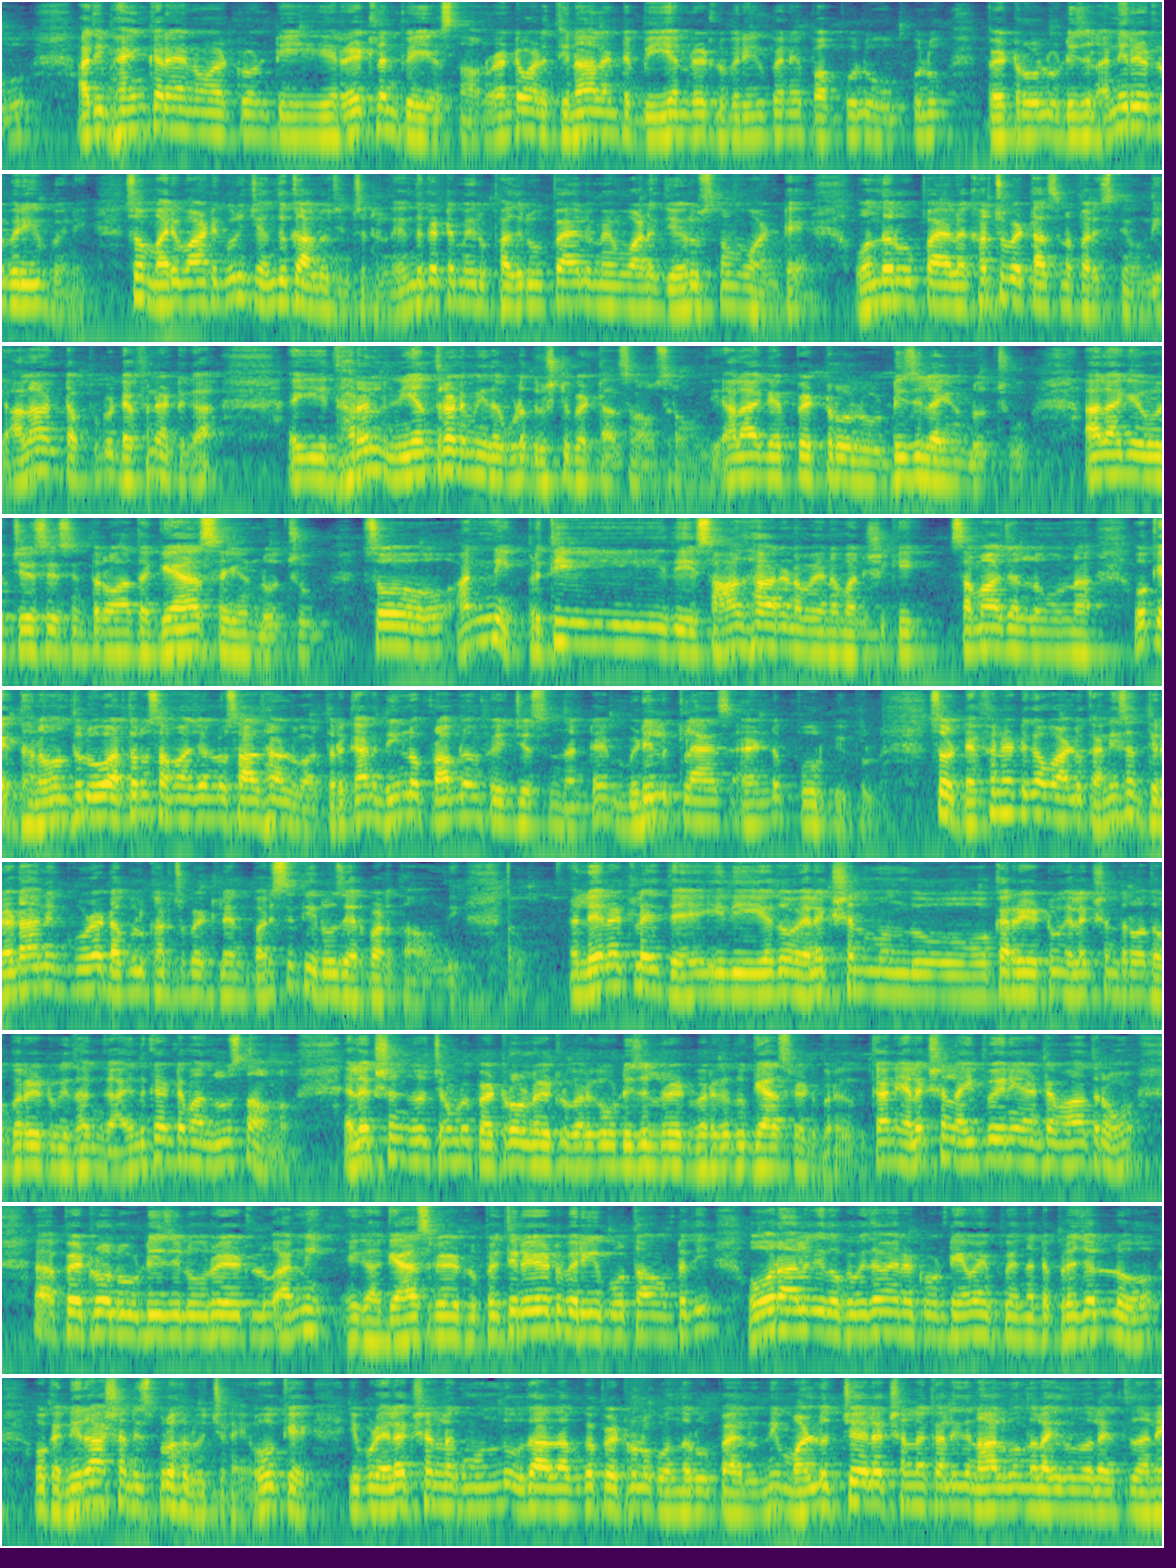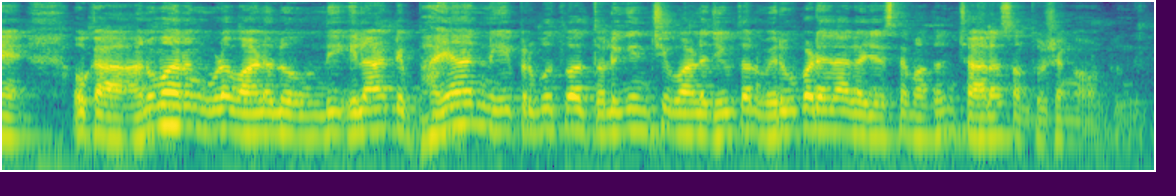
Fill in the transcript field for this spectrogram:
అతి భయంకరమైనటువంటి రేట్లను పే చేస్తా ఉన్నాడు. అంటే వాడు తినాలంటే బియ్యం రేట్లు పెరిగిపోయినాయి పప్పులు ఉప్పులు పెట్రోలు డీజిల్ అన్ని రేట్లు పెరిగిపోయినాయి. సో మరి వాటి గురించి ఎందుకు ఆలోచించడం లేదు ఎందుకంటే మీరు పది రూపాయలు మేము వాళ్ళకి చేరుస్తాము అంటే వంద రూపాయల ఖర్చు పెట్టాల్సిన పరిస్థితి ఉంది. అలాంటప్పుడు డెఫినెట్గా ఈ ధరల నియంత్రణ మీద కూడా దృష్టి పెట్టాల్సిన అవసరం ఉంది. అలాగే పెట్రోలు డీజిల్ అయి ఉండొచ్చు. అలాగే వచ్చేసేసిన తర్వాత గ్యాస్ అయి ఉండొచ్చు. సో అన్ని ప్రతిది సాధారణమైన మనిషికి సమాజంలో ఉన్న ఓకే ధనవంతులు వాడతారు సమాజంలో సాధారణలు వాడతారు కానీ దీనిలో ప్రాబ్లం ఫేస్ చేస్తుందంటే middle class and poor people. So డెఫినెట్గా వాళ్ళు కనీసం తినడానికి కూడా డబ్బులు ఖర్చు పెట్టలేని పరిస్థితి ఈరోజు ఏర్పడుతూ ఉంది. లేనట్లయితే ఇది ఏదో ఎలక్షన్ ముందు ఒక రేటు ఎలక్షన్ తర్వాత ఒక రేటు విధంగా. ఎందుకంటే మనం చూస్తూ ఉన్నాం ఎలక్షన్స్ వచ్చినప్పుడు పెట్రోల్ రేట్లు పెరగవు డీజిల్ రేటు పెరగదు గ్యాస్ రేటు పెరగదు. కానీ ఎలక్షన్లు అయిపోయినాయి అంటే మాత్రం పెట్రోలు డీజిల్ రేట్లు అన్నీ ఇక గ్యాస్ రేట్లు ప్రతి రేటు పెరిగిపోతూ ఉంటుంది. ఓవరాల్గా ఇది ఒక విధమైనటువంటి ఏమైపోయిందంటే ప్రజల్లో ఒక నిరాశ నిస్పృహలు వచ్చినాయి. ఓకే ఇప్పుడు ఎలక్షన్లకు ముందు దాదాపుగా పెట్రోల్ ఒక వంద రూపాయలు ఉంది. మళ్ళీ వచ్చే ఎలక్షన్లకు కలిగి నాలుగు వందలు ఐదు వందలు అవుతుందనే ఒక అనుమానం కూడా వాళ్ళలో ఉంది. ఇలాంటి భయాన్ని ప్రభుత్వాలు తొలగించి వాళ్ళ జీవితాలు మెరుగుపడేలాగా చేస్తే మాత్రం చాలా సంతోషంగా ఉంటుంది.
